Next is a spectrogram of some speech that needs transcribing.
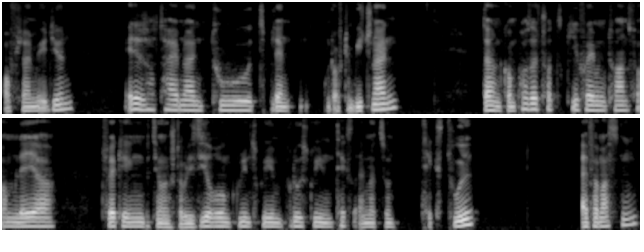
Offline-Medien, Editor-Timeline, Tools, Blenden und auf dem Beat schneiden. Dann Composite Shots, Keyframing, Transform, Layer, Tracking bzw. Stabilisierung, Greenscreen, Bluescreen, Textanimation, Texttool, Alpha-Masken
